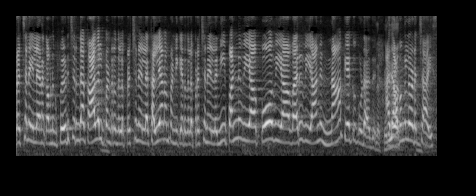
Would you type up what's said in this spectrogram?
பிரச்சனை இல்ல. எனக்கு அவனுக்கு பிடிச்சிருந்தா காதல் பண்றதுல பிரச்சனை இல்ல. கல்யாணம் பண்ணிக்கிறதுல பிரச்சனை இல்ல. நீ பண்ணுவியா போவியா வருவியான்னு நான் கேட்க கூடாது அது அவங்களோட சாய்ஸ்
